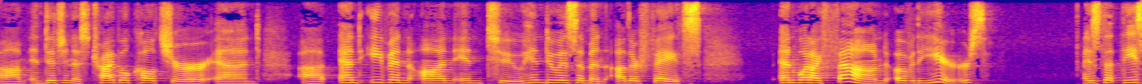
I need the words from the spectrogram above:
um, indigenous tribal culture and, uh, and even on into Hinduism and other faiths and what I found over the years is that these,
